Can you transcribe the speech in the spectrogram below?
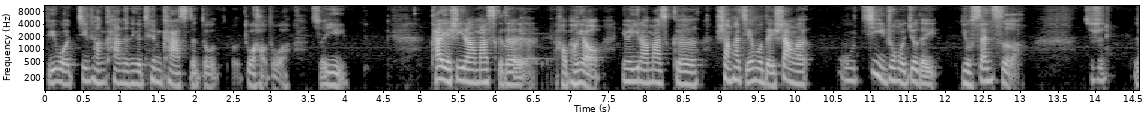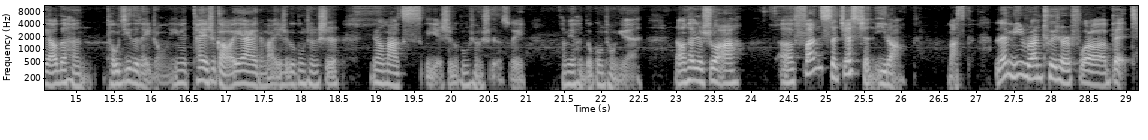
比我经常看的那个 Timcast 的都多好多，所以他也是伊朗马斯克的好朋友。因为伊朗马斯克上他节目得上了，我记忆中我就得有三次了，就是聊得很投机的那种。因为他也是搞 AI 的嘛，也是个工程师，伊朗马斯克也是个工程师，所以他们有很多共同语言。然后他就说啊，呃，fun suggestion, Elon Musk. Let me run Twitter for a bit.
